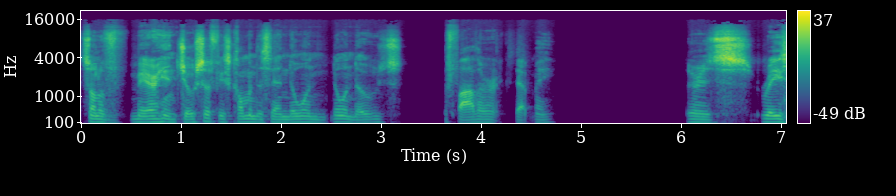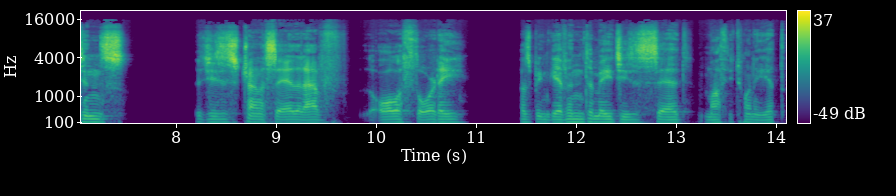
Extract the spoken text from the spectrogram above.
son of Mary and Joseph, he's coming to say, No one, no one knows the Father except me. There is reasons that Jesus is trying to say that I have all authority has been given to me, Jesus said, Matthew 28.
